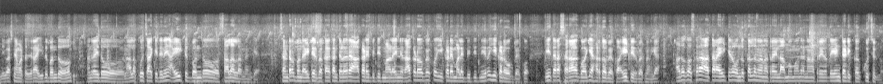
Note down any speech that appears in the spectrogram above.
ನೀವು ಯೋಚನೆ ಮಾಡ್ತಿದ್ದೀರಾ ಇದು ಬಂದು, ಅಂದರೆ ಇದು ನಾಲ್ಕು ಕೂಚ್ ಹಾಕಿದ್ದೀನಿ ಹೈಟ್ ಬಂದು ಸಾಲಲ್ಲ ನನಗೆ ಸೆಂಟ್ರಲ್ ಬಂದು ಹೈಟ್ ಇರಬೇಕು. ಯಾಕಂತ ಹೇಳಿದ್ರೆ ಆ ಕಡೆ ಬಿದ್ದಿದ್ದು ಮಳೆ, ನೀರು ಆ ಕಡೆ ಹೋಗಬೇಕು, ಈ ಕಡೆ ಮಳೆ ಬಿದ್ದಿದ್ದು ನೀರು ಈ ಕಡೆ ಹೋಗಬೇಕು. ಈ ಥರ ಸರಾಗವಾಗಿ ಹರಿದೋಗ್ಬೇಕು. ಹೈಟ್ ಇರಬೇಕು ನನಗೆ ಅದಕ್ಕೋಸ್ಕರ ಆ ಥರ ಹೈಟ್ ಇರೋ ಒಂದು ಕಲ್ಲು ನನ್ನ ಹತ್ರ ಇಲ್ಲ. ಅಮ್ಮಮ್ಮ ಅಂದರೆ ನನ್ನ ಹತ್ರ ಇರೋದು ಎಂಟಡಿ ಕ ಎಂಟು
